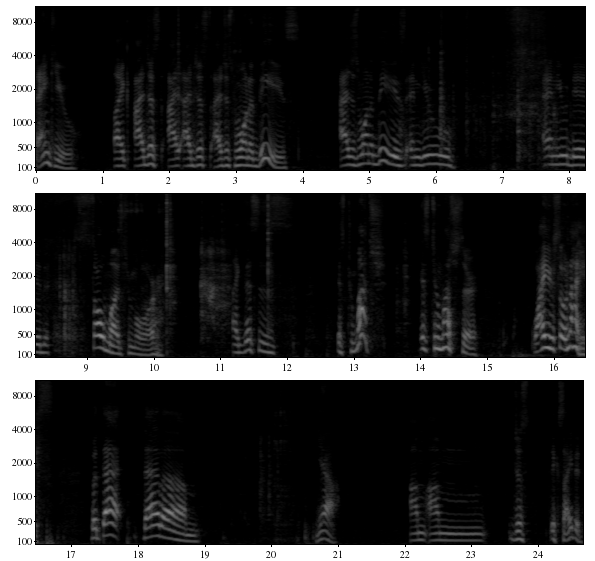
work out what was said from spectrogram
Thank you. Like I just I, I just I just wanted these. I just wanted these and you and you did so much more. Like this is it's too much. It's too much, sir. Why are you so nice? But that that um yeah, I'm I'm just excited.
